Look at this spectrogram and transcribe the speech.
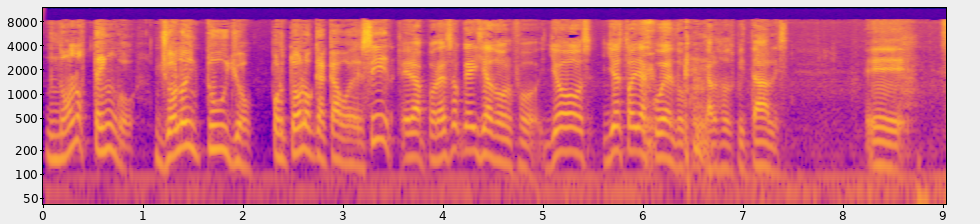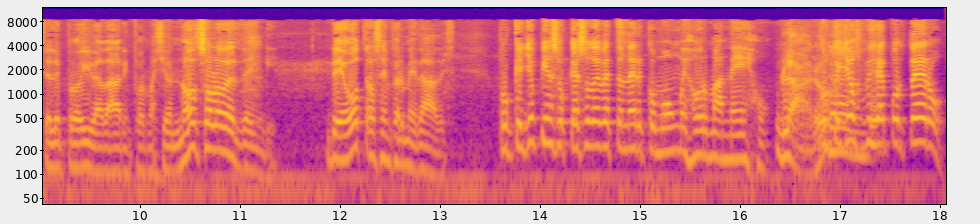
no los tengo. Yo lo intuyo por todo lo que acabo de decir. Mira, por eso que dice Adolfo, yo, yo estoy de acuerdo con que a los hospitales eh, se les prohíba dar información, no solo del dengue, de otras enfermedades. Porque yo pienso que eso debe tener como un mejor manejo. Claro. Porque yo soy reportero.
